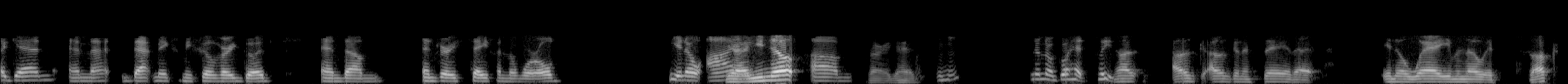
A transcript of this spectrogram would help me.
again and that that makes me feel very good and um and very safe in the world you know, I yeah, and you know. Um, sorry, go ahead. Mm-hmm. No, no, go ahead, please. No, I was I was gonna say that in a way, even though it sucks,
